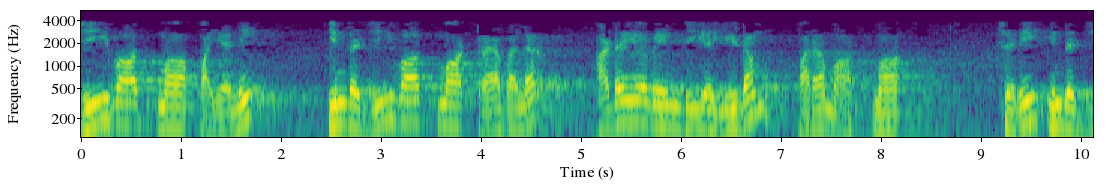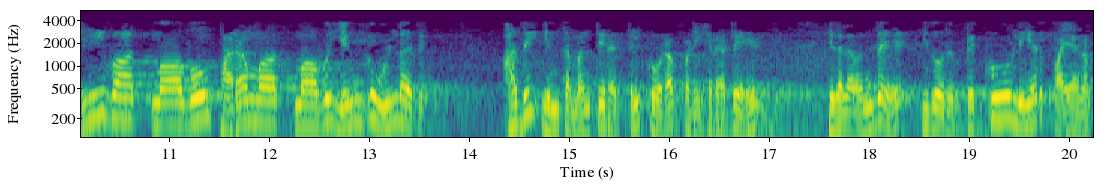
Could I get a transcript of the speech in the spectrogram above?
ஜீவாத்மா பயணி இந்த ஜீவாத்மா டிராவலர் அடைய வேண்டிய இடம் பரமாத்மா. சரி இந்த ஜீவாத்மாவும் பரமாத்மாவும் எங்கு உள்ளது? அது இந்த மந்திரத்தில் கூறப்படுகிறது. இதுல வந்து இது ஒரு பெக்கூலியர் பயணம்.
